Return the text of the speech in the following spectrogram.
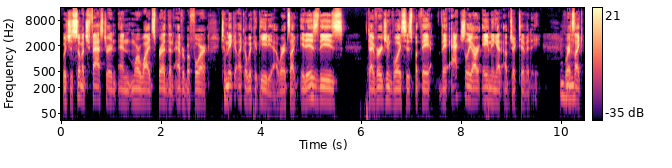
which is so much faster and, and more widespread than ever before to make it like a wikipedia where it's like it is these diverging voices but they they actually are aiming at objectivity. Where it's like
